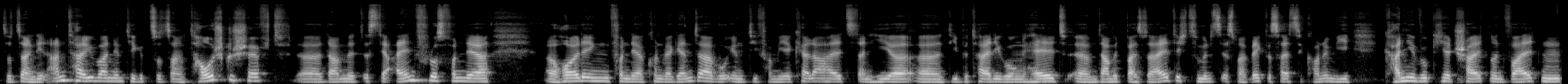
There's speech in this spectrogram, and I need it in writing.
sozusagen den Anteil übernimmt. Hier gibt es sozusagen Tauschgeschäft. Äh, damit ist der Einfluss von der äh, Holding von der Convergenta, wo eben die Familie Keller halt dann hier äh, die Beteiligung hält, äh, damit beiseitig, zumindest erstmal weg. Das heißt, Economy kann hier wirklich jetzt schalten und walten,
